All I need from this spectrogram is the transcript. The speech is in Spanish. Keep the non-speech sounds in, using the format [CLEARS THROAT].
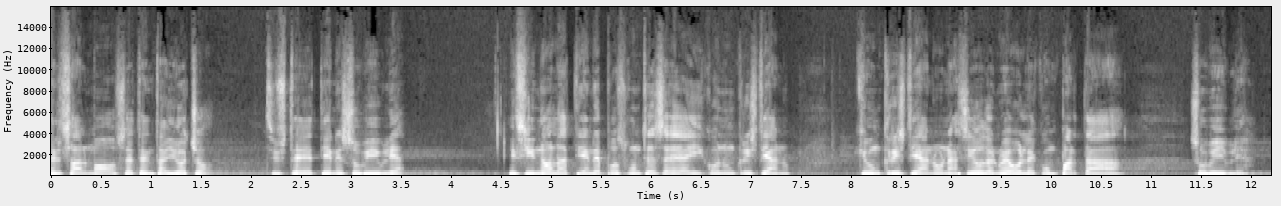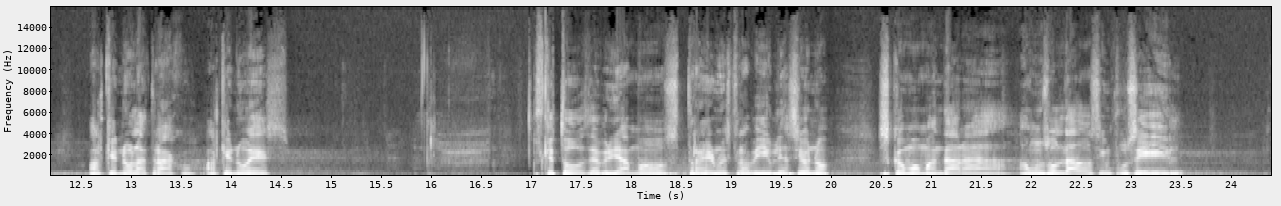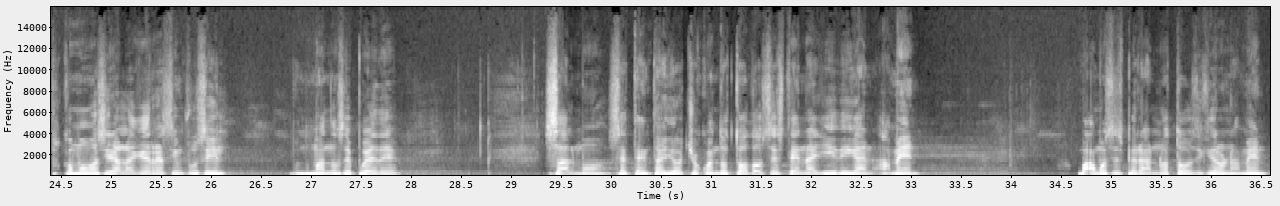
el Salmo 78, si usted tiene su Biblia. Y si no la tiene, pues júntese ahí con un cristiano. Que un cristiano nacido de nuevo le comparta su Biblia. Al que no la trajo, al que no es. Es que todos deberíamos traer nuestra Biblia, ¿sí o no? Es como mandar a, a un soldado sin fusil. Pues, ¿Cómo vas a ir a la guerra sin fusil? Pues nomás no se puede. Salmo 78. Cuando todos estén allí, digan amén. Vamos a esperar, no todos dijeron amén.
